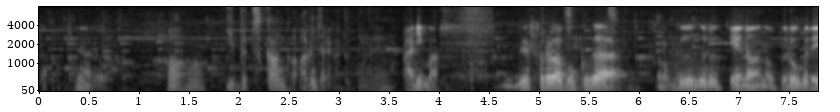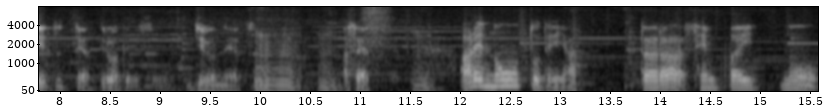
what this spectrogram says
たんですね、あれは。あー異物感があるんじゃないかってことねあります。で、それは僕が、そのうん Google 系のあのブログでずっとやってるわけですよ。自分のやつを。うんうんうん朝やって。うんあれノートでやったら、先輩の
